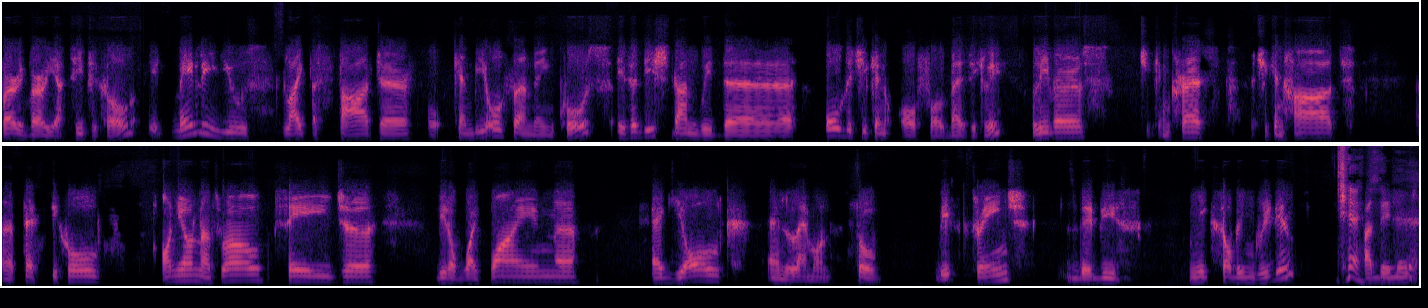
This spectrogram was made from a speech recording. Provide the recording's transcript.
very, very atypical. It mainly used like a starter or can be also a main course. It's a dish done with the, all the chicken offal, basically. Livers, chicken crest, chicken heart, uh, testicles, onion as well, sage, uh, bit of white wine, uh, egg yolk, and lemon. So, bit strange, the, this mix of ingredients, they make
